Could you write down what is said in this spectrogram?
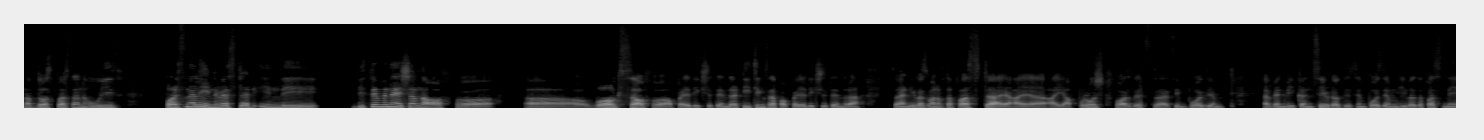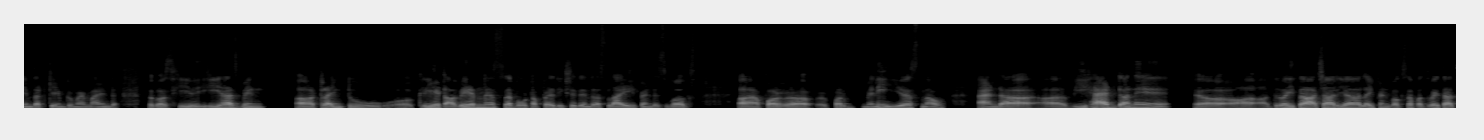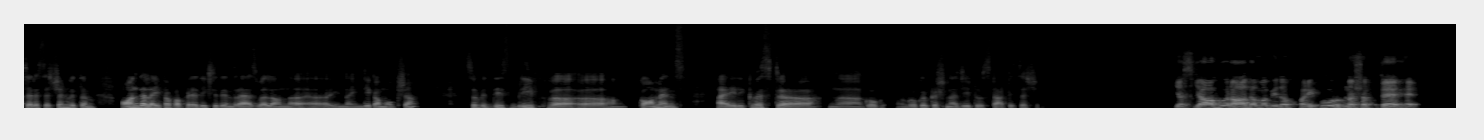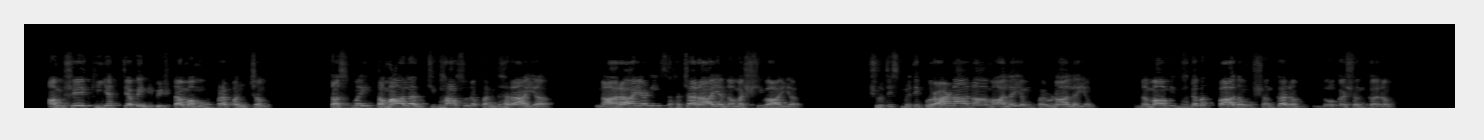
one of those person who is personally invested in the dissemination of uh, uh, works of uh, Dikshitendra, teachings of Appaya Dikshitendra. So, and he was one of the first I, I, I approached for this uh, symposium. Uh, when we conceived of this symposium, he was the first name that came to my mind because he he has been uh, trying to uh, create awareness about Appaya Dikshitendra's life and his works uh, for uh, for many years now. And uh, uh, we had done a uh, Advaita Acharya life and works of Advaita Acharya session with him on the life of Appaya Dikshitendra as well on uh, uh, in Indica Moksha. So with these brief uh, uh, comments, I request uh, uh, Gok- Gokul Krishna ji to start his session. यस्याहुरागमविदः परिपूर्णशक्तेः अंशे कियत्यपि निविष्टममुं प्रपञ्चम् तस्मै तमालरुचिभासुरकन्धराय नारायणी सहचराय नमः शिवाय। श्रुतिस्मृतिपुराणानामालयं करुणालयं। नमामि भगवत्पादं शङ्करं लोकशङ्करम्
